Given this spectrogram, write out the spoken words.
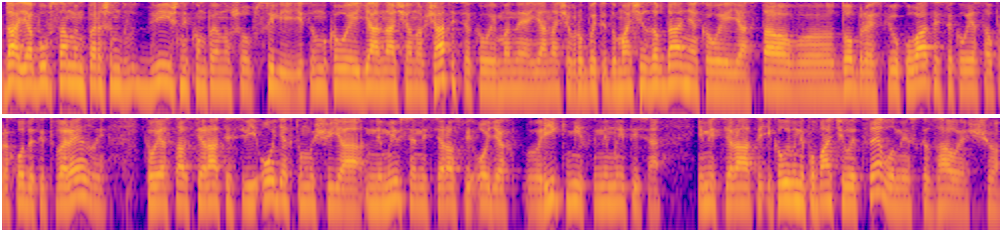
Да, я був самим першим дв- двієчником, певно, що в селі. І тому, коли я почав навчатися, коли мене я почав робити домашні завдання, коли я став е, добре спілкуватися, коли я став приходити тверезий, коли я став стирати свій одяг, тому що я не мився, не стирав свій одяг, рік міг не митися і не стирати. І коли вони побачили це, вони сказали, що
